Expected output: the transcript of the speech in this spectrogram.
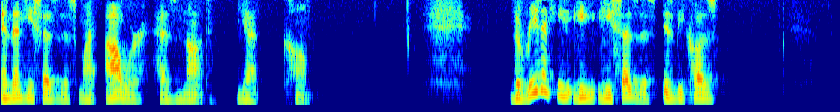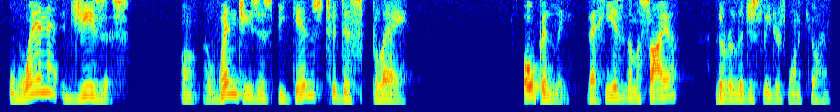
And then he says this My hour has not yet come. The reason he, he, he says this is because when Jesus, uh, when Jesus begins to display openly that he is the Messiah, the religious leaders want to kill him.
